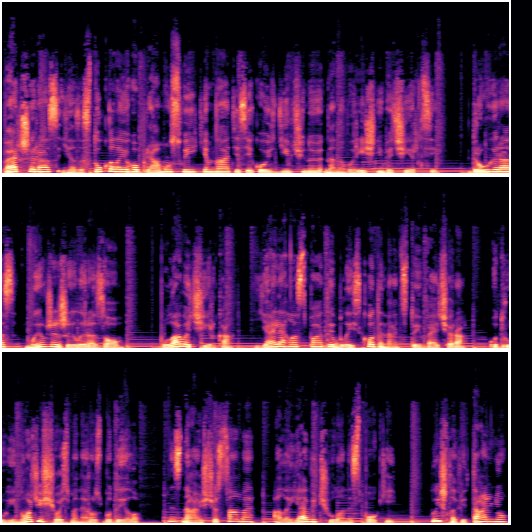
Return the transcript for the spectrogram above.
Перший раз я застукала його прямо у своїй кімнаті з якоюсь дівчиною на новорічній вечірці. Другий раз ми вже жили разом. Була вечірка. Я лягла спати близько 11 вечора. О другій ночі щось мене розбудило. Не знаю, що саме, але я відчула неспокій. Вийшла в вітальню,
